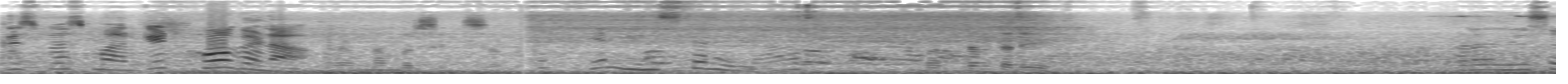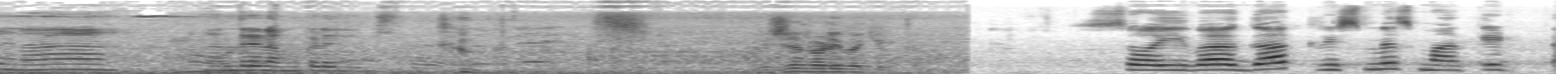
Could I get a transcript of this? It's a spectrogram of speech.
ಕ್ರಿಸ್ಮಸ್ ಮಾರ್ಕೆಟ್ ಹೋಗೋಣ. ನಂಬರ್ ಸಿಕ್ಸ್ ಏನು ನಿಲ್ಸ್ತಾನೆ ಇಲ್ಲ? ಬರ್ತಂತ ತಡಿ. ಅಣ್ಣ ನಿಲ್ಸೋಣ. ಅಂದರೆ ನಮ್ಮ ಕಡೆ ಹೊಡಿಬೇಕಿತ್ತು ಸೊ ಇವಾಗ ಕ್ರಿಸ್ಮಸ್ ಮಾರ್ಕೆಟ್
